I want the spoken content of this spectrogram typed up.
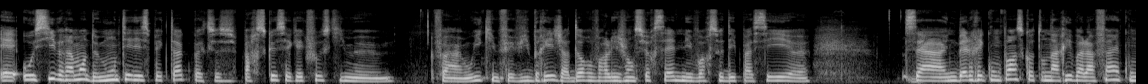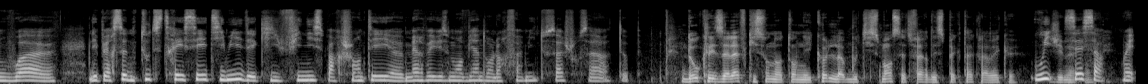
et aussi vraiment de monter des spectacles parce que parce que c'est quelque chose qui me, enfin oui, qui me fait vibrer. J'adore voir les gens sur scène, les voir se dépasser c'est une belle récompense quand on arrive à la fin et qu'on voit euh, des personnes toutes stressées, timides et qui finissent par chanter euh, merveilleusement bien dans leur famille. Tout ça, je trouve ça top. Donc les élèves qui sont dans ton école, l'aboutissement, c'est de faire des spectacles avec eux. Oui, c'est ça. Oui.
